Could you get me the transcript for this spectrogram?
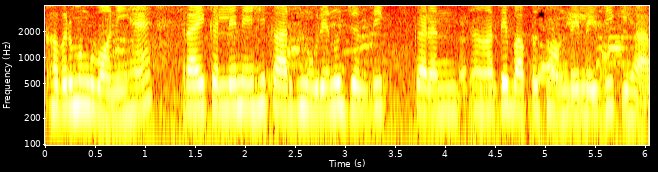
ਖਬਰ ਮੰਗਵਾਉਣੀ ਹੈ। ਰਾਏ ਕੱਲੇ ਨੇ ਇਹ ਕਾਰਜ ਨੂਰੇ ਨੂੰ ਜਲਦੀ ਕਰਨ ਅ, ਤੇ ਵਾਪਸ ਆਉਣ ਦੇ ਲਈ ਵੀ ਕਿਹਾ।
